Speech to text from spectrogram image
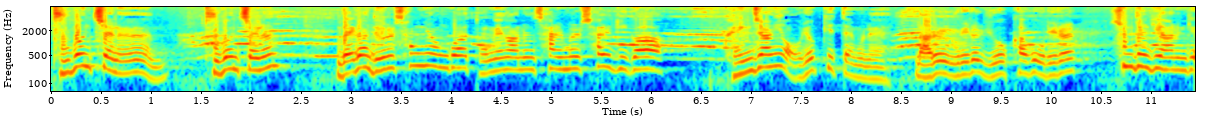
두 번째는, 두 번째는 내가 늘 성령과 동행하는 삶을 살기가 굉장히 어렵기 때문에 나를 우리를 유혹하고 우리를 힘들게 하는 게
